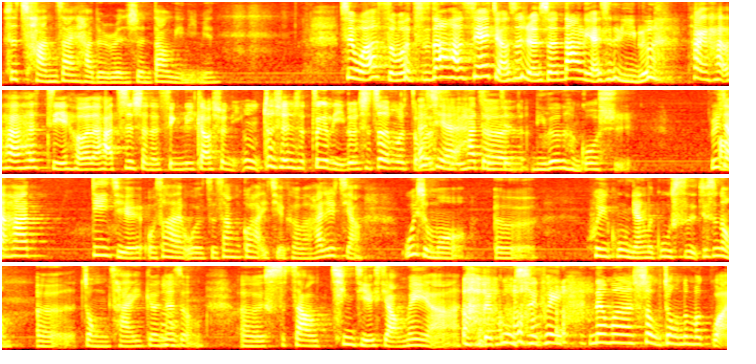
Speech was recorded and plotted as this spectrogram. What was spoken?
是掺在他的人生道理里面。所以我要怎么知道他现在讲的是人生道理还是理论？他他他他结合了他自身的经历，告诉你，嗯，这些是这个理论是这么怎么而且他的理论很过时。比如讲哦他第一节我上来我只上过他一节课嘛，他就讲为什么呃灰姑娘的故事就是那种呃总裁跟那种、呃找清洁小妹啊的故事会那么受众那么广，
